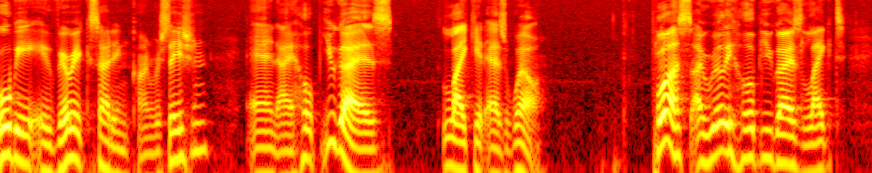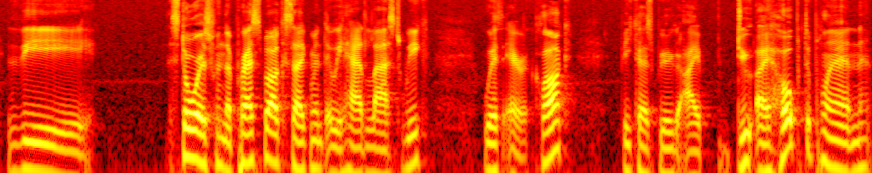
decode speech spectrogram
will be a very exciting conversation, and I hope you guys like it as well. Plus, I really hope you guys liked the stories from the press box segment that we had last week with Eric Clock because we I do I hope to plan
